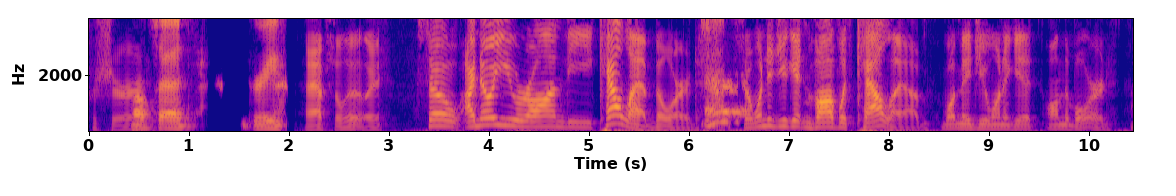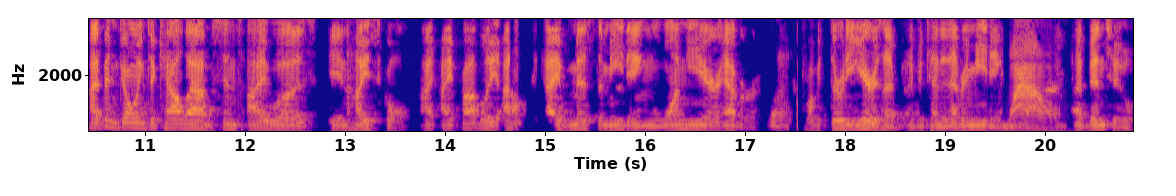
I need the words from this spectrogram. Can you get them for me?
for sure. Well said. Agreed. Absolutely. So I know you were on the CalLab board. so when did you get involved with CalLab? What made you want to get on the board? I've been going to CalLab since I was in high school. I, I probably I don't think I've missed a meeting one year ever. Probably 30 years I've, I've, attended every meeting. Wow. I've been to.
